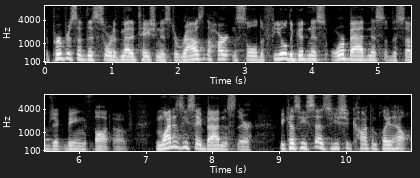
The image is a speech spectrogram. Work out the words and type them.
The purpose of this sort of meditation is to rouse the heart and soul to feel the goodness or badness of the subject being thought of. And why does he say badness there? Because he says you should contemplate hell.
